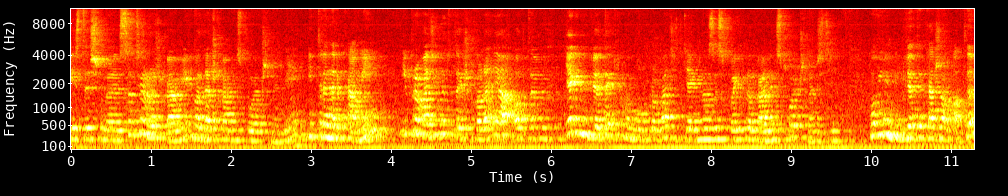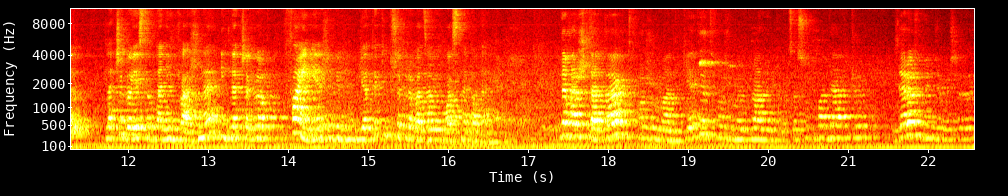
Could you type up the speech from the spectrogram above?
Jesteśmy socjolożkami, badaczkami społecznymi i trenerkami. i prowadzimy tutaj szkolenia o tym, jak biblioteki mogą prowadzić diagnozę swoich lokalnych społeczności. Mówimy bibliotekarzom o tym, dlaczego jest to dla nich ważne i dlaczego fajnie, żeby biblioteki przeprowadzały własne badania. Na warsztatach tworzymy ankiety, tworzymy plany procesów badawczych i zaraz będziemy siadać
